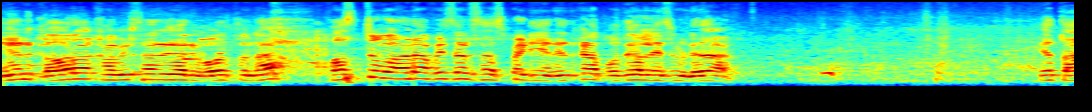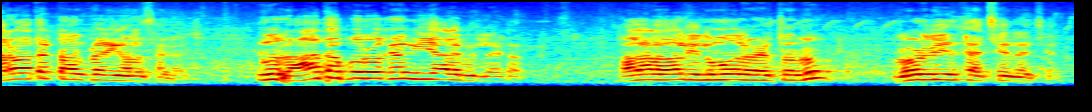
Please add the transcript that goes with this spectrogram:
నేను గౌరవ కమిషనర్ గారిని కోరుతున్నా ఫస్ట్ వార్డ్ ఆఫీసర్ సస్పెండ్ చేయను ఎందుకంటే పొద్దుగా లేచి ఉండేదా? ఇక తర్వాత టౌన్ ప్లానింగ్ వాళ్ళ సంగతి. నువ్వు రాతపూర్వకంగా ఇవ్వాలి మీరు లెటర్. పలానా వాళ్ళు ఇల్లు మొదలు పెడుతున్నారు రోడ్డు మీదకి వచ్చింది చెప్పి.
